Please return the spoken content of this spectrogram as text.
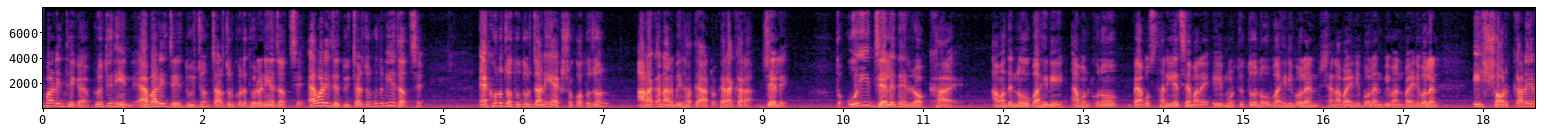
মার্টিন থেকে প্রতিদিন অ্যাভারেজে দুইজন, চারজন করে ধরে নিয়ে যাচ্ছে অ্যাভারেজে দুই, চারজন কিন্তু নিয়ে যাচ্ছে। এখনও যতদূর জানি একশো কতজন আরাকান আর্মির হাতে আটক। এরা কারা? জেলে। তো ওই জেলেদের রক্ষায় আমাদের নৌবাহিনী এমন কোনো ব্যবস্থা নিয়েছে? মানে এই মুহূর্তে তো নৌবাহিনী বলেন, সেনাবাহিনী বলেন, বিমান বাহিনী বলেন এই সরকারের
